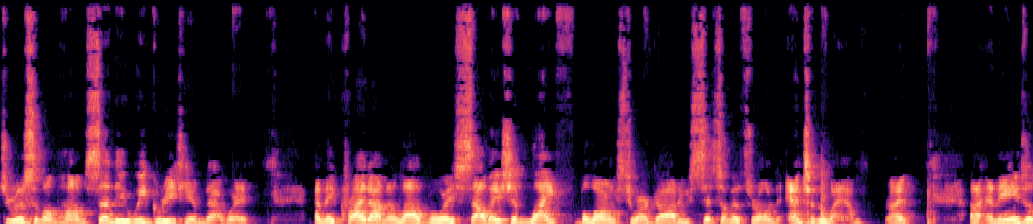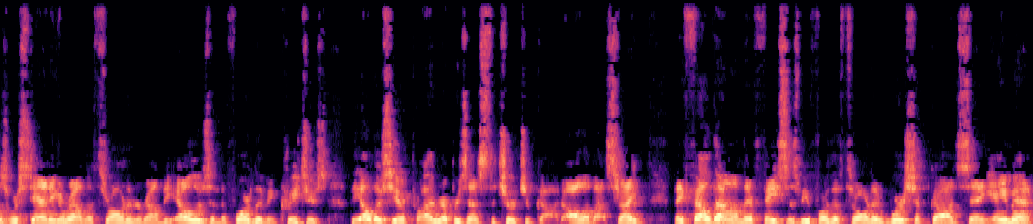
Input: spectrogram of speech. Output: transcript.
Jerusalem Palm Sunday, we greet him that way. And they cried out in a loud voice, Salvation, life belongs to our God who sits on the throne and to the Lamb, right? Uh, and the angels were standing around the throne and around the elders and the four living creatures. The elders here probably represents the church of God, all of us, right? They fell down on their faces before the throne and worshiped God, saying, Amen.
